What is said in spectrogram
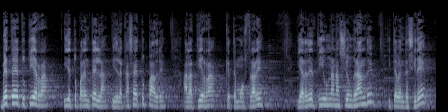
Vete de tu tierra y de tu parentela y de la casa de tu padre a la tierra que te mostraré. Y haré de ti una nación grande y te bendeciré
